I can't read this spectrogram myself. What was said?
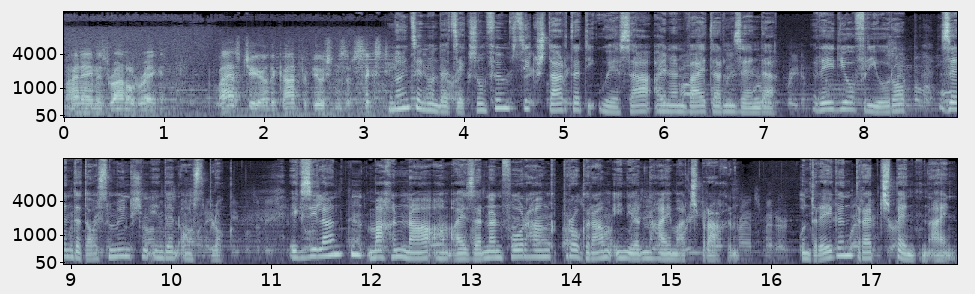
My name is Ronald Reagan. Last year, the contributions of 16 1956 startet die USA einen weiteren Sender. Radio Free Europe sendet aus München in den Ostblock. Exilanten machen nah am Eisernen Vorhang Programm in ihren Heimatsprachen. Und Reagan treibt Spenden ein.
